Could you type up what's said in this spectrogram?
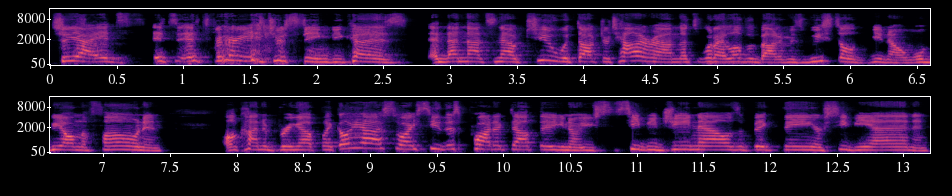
So yeah, it's it's it's very interesting because and then that's now too with Dr. Talleyrand. That's what I love about him is we still you know we'll be on the phone and I'll kind of bring up like, oh yeah, so I see this product out there. You know, you CBG now is a big thing or CBN, and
